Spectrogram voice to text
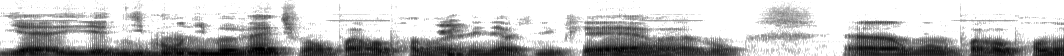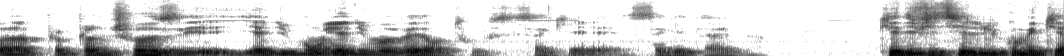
n'y a, y a, ni bon ni mauvais. Tu vois, on pourrait reprendre l'énergie nucléaire. bon, on pourrait reprendre plein, plein de choses. Il y a du bon, il y a du mauvais dans tout. C'est ça, qui est, ça qui est terrible qui est difficile du coup, mais qui,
